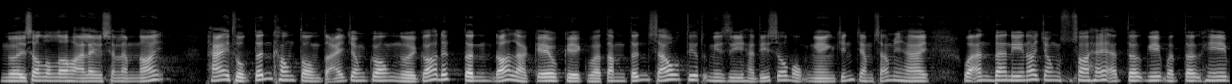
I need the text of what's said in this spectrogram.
người sallallahu alaihi wasallam nói, hai thuộc tính không tồn tại trong con người có đức tin, đó là keo kiệt và tâm tính xấu. Tirmizi hadith số 1962. Và anh Bani nói trong Sahih at-Targhib và Tarhib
